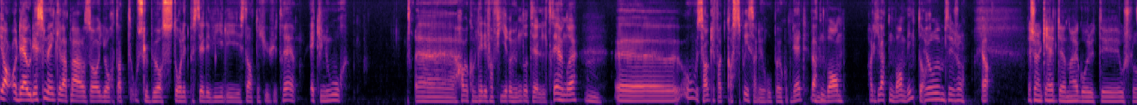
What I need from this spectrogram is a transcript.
Ja, og det er jo det som egentlig har vært med og gjort at Oslo Børs står litt på stedet hvil i starten av 2023. Equinor eh, har vi kommet ned fra 400 til 300. Eh, og hovedsakelig for at gassprisene i Europa har kommet ned. Vært en varm, har det ikke vært en varm vinter? Jo, de sier så. Ja. Jeg skjønner ikke helt det når jeg går ut i Oslo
